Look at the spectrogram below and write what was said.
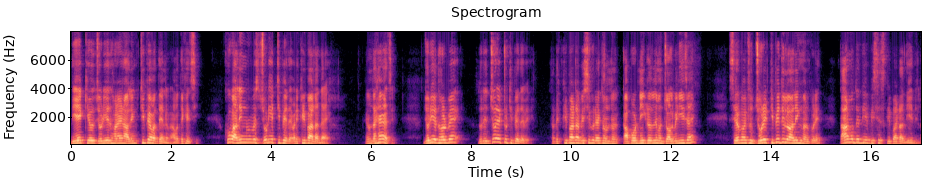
দিয়ে কেউ জড়িয়ে ধরেন আলিং টিপে আবার দেন আবার দেখেছি। খুব আলিঙ্গ বেশ জড়িয়ে টিপে দেয় মানে কৃপাটা দেয়। এরকম দেখা গেছে? জড়িয়ে ধরবে, ধরে জোরে একটু টিপে দেবে। তাতে কৃপাটা বেশি করে একদম কাপড় নিগড়ে দিলে যেমন জল বেরিয়ে যায়, সেরকম একটু জোরে টিপে দিল আলিঙ্গন করে, তার মধ্যে দিয়ে বিশেষ কৃপাটা দিয়ে দিল।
